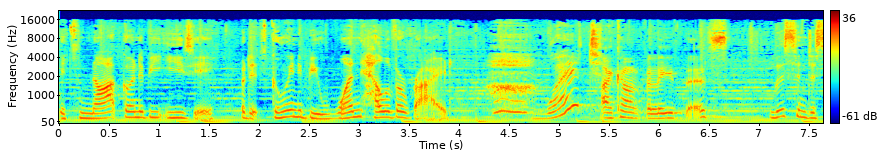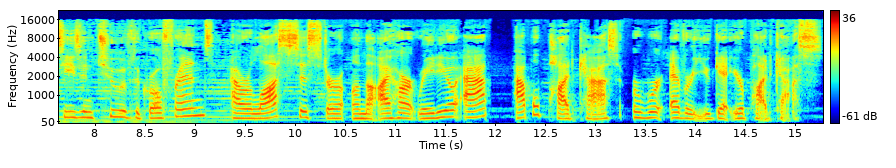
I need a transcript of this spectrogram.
It's not going to be easy, but it's going to be one hell of a ride. what? I can't believe this. Listen to season two of The Girlfriends, Our Lost Sister on the iHeartRadio app, Apple Podcasts, or wherever you get your podcasts.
